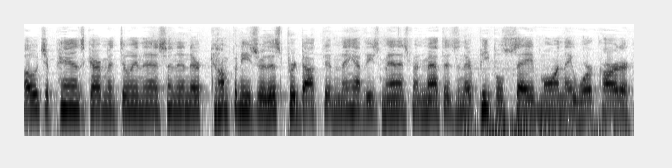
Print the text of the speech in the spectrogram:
oh, Japan's government doing this, and then their companies are this productive, and they have these management methods, and their people save more, and they work harder.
